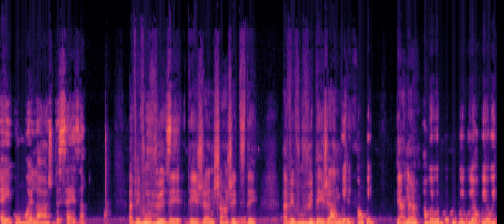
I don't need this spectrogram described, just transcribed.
ait au moins l'âge de 16 ans. Avez-vous euh, vu des, des jeunes changer d'idée? Avez-vous vu des jeunes... Ah oui, ah oui. Il y en a? Ah oui, oui, oui, oui, oui, oui, oui.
